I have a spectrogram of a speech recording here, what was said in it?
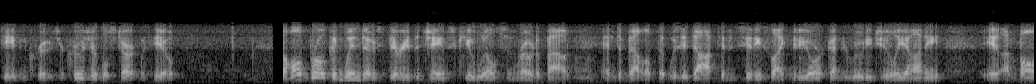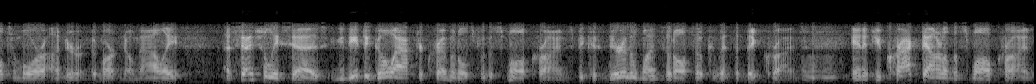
Stephen Kruiser. Kruiser, we'll start with you. The whole broken windows theory that James Q. Wilson wrote about and developed that was adopted in cities like New York under Rudy Giuliani, in Baltimore under Martin O'Malley, essentially says you need to go after criminals for the small crimes because they're the ones that also commit the big crimes. Mm-hmm. And if you crack down on the small crimes,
